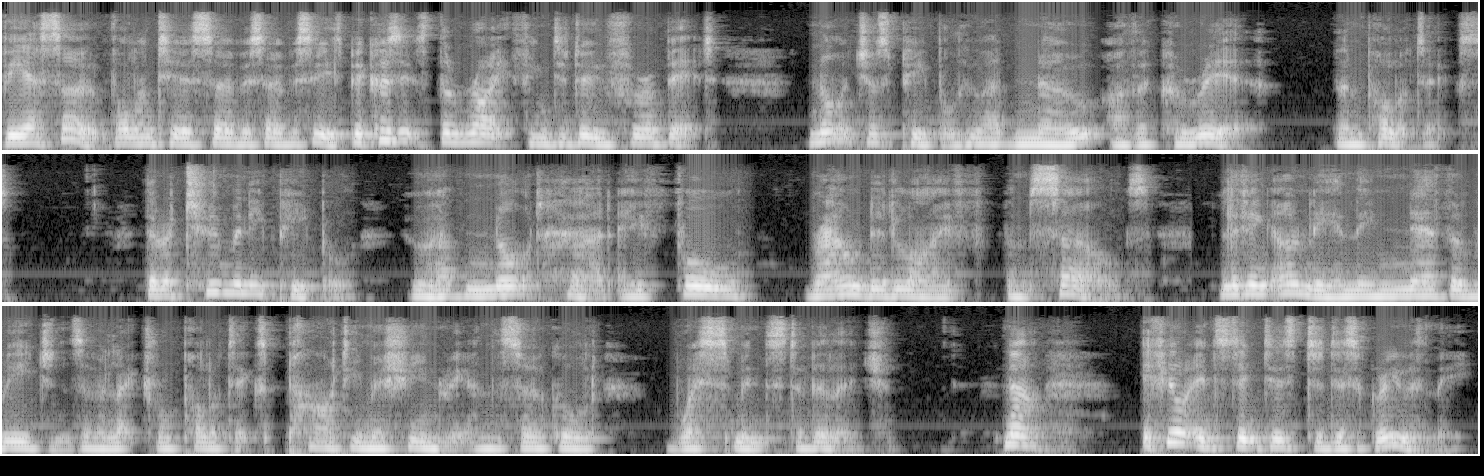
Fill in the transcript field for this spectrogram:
VSO, Volunteer Service Overseas, because it's the right thing to do for a bit, not just people who had no other career than politics. There are too many people who have not had a full, rounded life themselves, living only in the nether regions of electoral politics, party machinery, and the so called Westminster Village. Now, if your instinct is to disagree with me,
